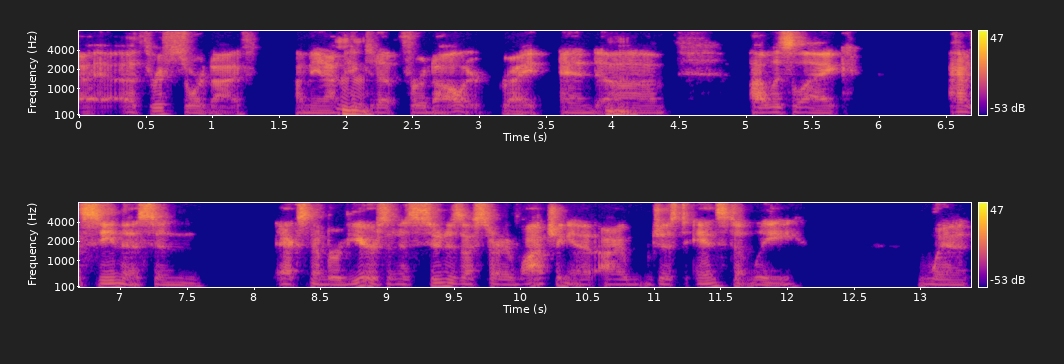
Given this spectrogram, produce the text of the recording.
a, a thrift store dive i mean i picked it up for a dollar right and Mhm. um i was like i haven't seen this in x number of years and as soon as i started watching it i just instantly went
